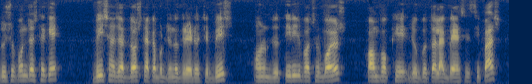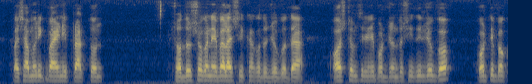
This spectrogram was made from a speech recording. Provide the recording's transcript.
দুশো পঞ্চাশ থেকে বিশ হাজার দশ টাকা পর্যন্ত গ্রেড হচ্ছে বিশ, অনূর্ধ্ব তিরিশ বছর বয়স, কমপক্ষে যোগ্যতা লাগবে এসএসসি পাস বা সামরিক বাহিনী প্রাক্তন সদস্যগণ এ বেলায় শিক্ষাগত যোগ্যতা অষ্টম শ্রেণি পর্যন্ত শিথিলযোগ্য, কর্তৃপক্ষ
